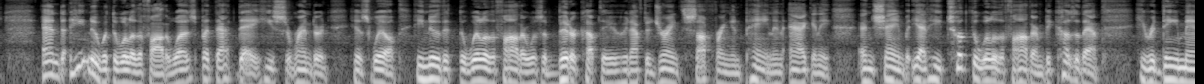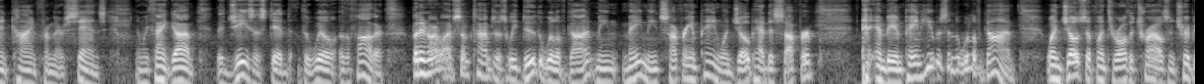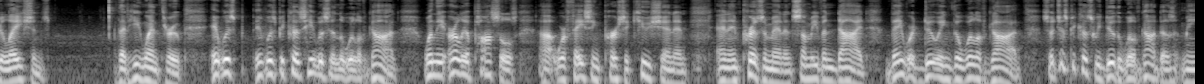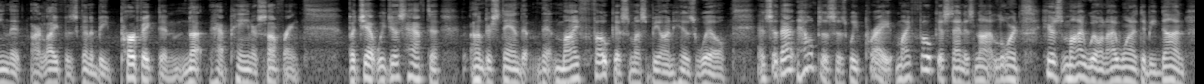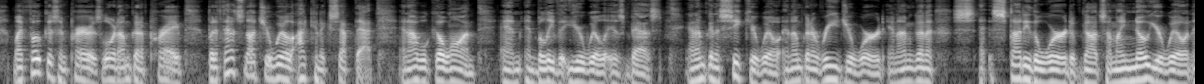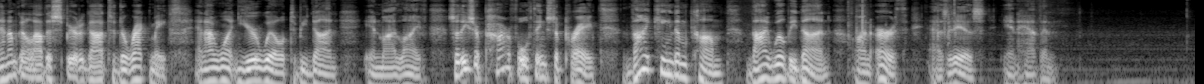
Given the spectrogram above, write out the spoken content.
And he knew what the will of the Father was, but that day he surrendered his will. He knew that the will of the Father was a bitter cup that he would have to drink, suffering and pain and agony and shame. But yet he took the will of the Father, and because of that, he redeemed mankind from their sins. And we thank God that Jesus did the will of the Father. But in our lives, sometimes as we do the will of God, mean may mean suffering and pain. When Job had to suffer and be in pain, he was in the will of God. When Joseph went through all the trials and tribulations, that he went through it was it was because he was in the will of God. When the early apostles uh, were facing persecution and and imprisonment and some even died they were doing the will of God. So just because we do the will of God doesn't mean that our life is going to be perfect and not have pain or suffering but yet we just have to understand that, that my focus must be on His will. And so that helps us as we pray. My focus then is not, Lord, here's my will and I want it to be done. My focus in prayer is, Lord, I'm going to pray. But if that's not your will, I can accept that. And I will go on and, and believe that your will is best. And I'm going to seek your will and I'm going to read your word and I'm going to s- study the word of God. So I know your will and, and I'm going to allow the Spirit of God to direct me. And I want your will to be done in my life. So these are powerful things to pray. Thy kingdom come, thy will be done on earth as it is in heaven.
